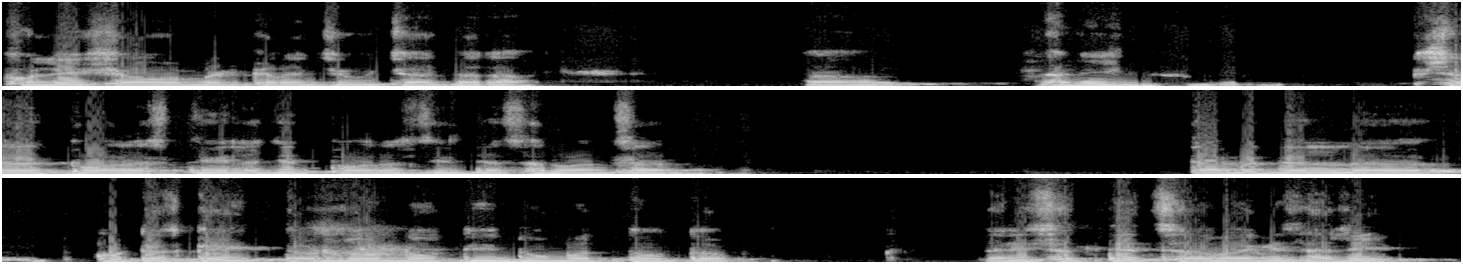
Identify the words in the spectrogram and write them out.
फुले शाहू आंबेडकरांची विचारधारा. अं, आणि शरद पवार असतील अजित पवार असतील त्या सर्वांचा. त्याबद्दल कुठंच काही तडजोड नव्हती दुमत नव्हतं. तरी सत्तेत सहभागी झाले.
